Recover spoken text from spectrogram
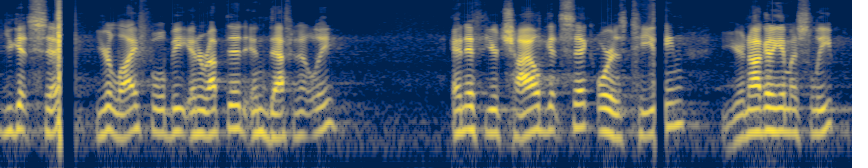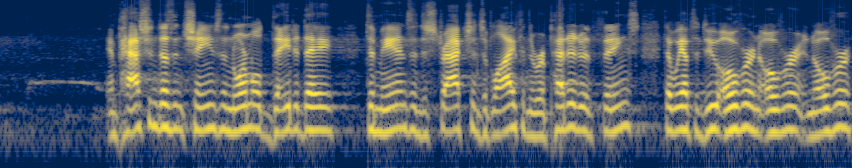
you get sick, your life will be interrupted indefinitely. And if your child gets sick or is teething, you're not going to get much sleep. And passion doesn't change the normal day to day demands and distractions of life and the repetitive things that we have to do over and over and over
